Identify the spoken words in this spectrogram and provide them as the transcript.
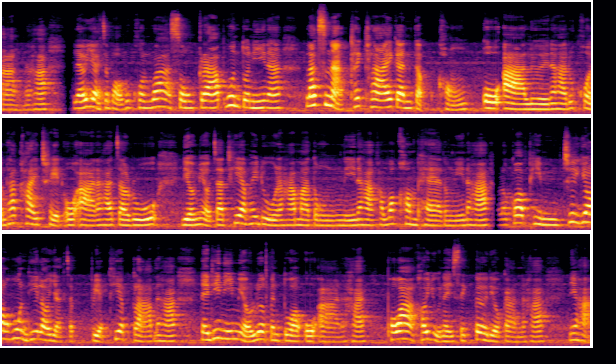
ตางค์นะคะ แล้วอยากจะบอกทุกคนว่าทรงกราฟหุ้นตัวนี้นะ ลักษณะคล้ายๆกันกับของ OR เลยนะคะ ทุกคนถ้าใครเทรด OR นะคะ จะรู้เดี๋ยวเหมียวจะเทียบให้ดูนะคะ มาตรงนี้นะคะคำว่า compare ตรงนี้นะคะ แล้วก็พิมพ์ชื่อย่อหุ้นที่เราอยากจะเปรียบเทียบกราฟนะคะ ในที่นี้เหมียวเลือกเป็นตัว OR นะคะ เพราะว่าเขาอยู่ในเซกเตอร์เดียวกันนะคะเนี่ยค่ะ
